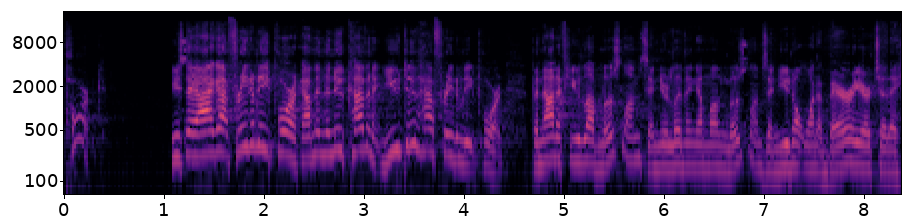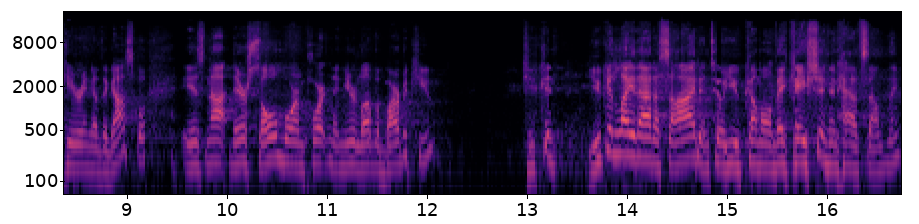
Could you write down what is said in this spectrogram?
Pork. You say, I got freedom to eat pork. I'm in the new covenant. You do have freedom to eat pork, but not if you love Muslims and you're living among Muslims and you don't want a barrier to the hearing of the gospel. Is not their soul more important than your love of barbecue? You can, you can lay that aside until you come on vacation and have something.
